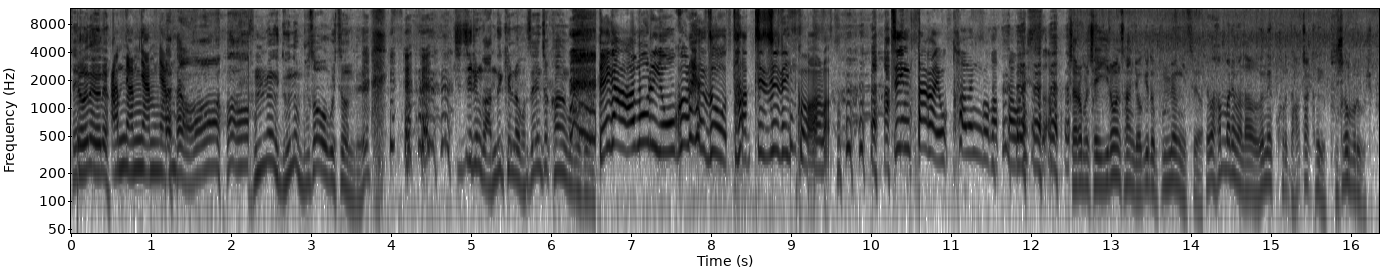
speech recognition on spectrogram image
같아. 은혜 은혜. 암냠냠냠. 어, 어, 분명히 눈은 무서워하고 있었는데. 찌질인 거안 느끼려고 센 척하는 거 보세요 내가 아무리 욕을 해도 다 찌질 인 거 알아. 찐따가 욕하는 거 같다고 했어. 자 여러분 제 이론상 여기도 분명히 있어요. 제가 한 마리만 나가 은혜 코로 납작하게 부셔버리고 싶어.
